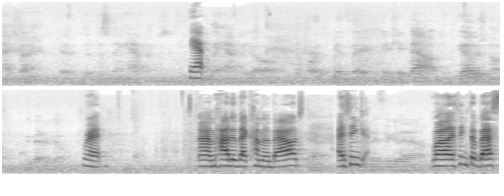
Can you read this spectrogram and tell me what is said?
next time if, that this thing happens, yep. they have to go. Or if they get kicked out, the others know we better go. Right. Um, how did that come about? Yeah. I think. Well, I think the best,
